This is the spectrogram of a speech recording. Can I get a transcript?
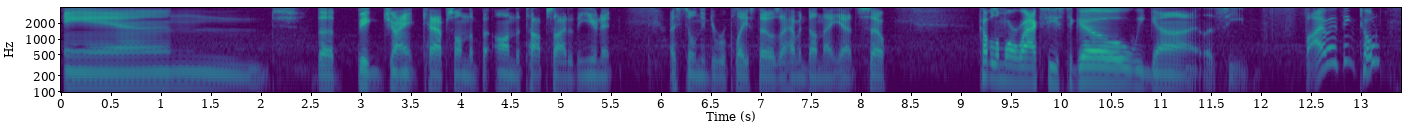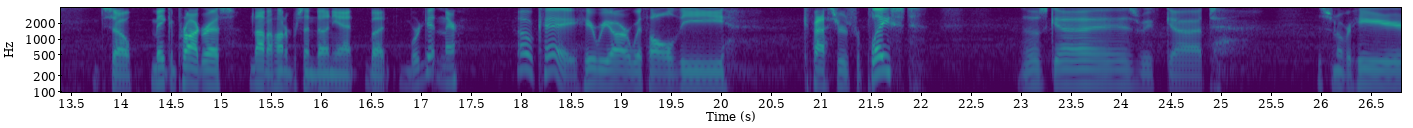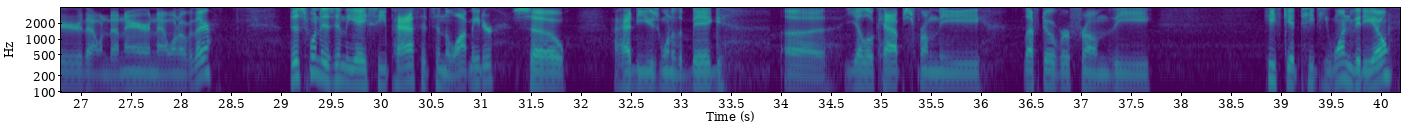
and the big giant caps on the on the top side of the unit. I still need to replace those. I haven't done that yet. So a couple of more waxies to go. We got, let's see, five, I think, total. So making progress. Not 100% done yet, but we're getting there. Okay, here we are with all the capacitors replaced. Those guys, we've got this one over here, that one down there, and that one over there. This one is in the AC path. It's in the watt meter, so I had to use one of the big uh, yellow caps from the leftover from the Heathkit TT1 video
